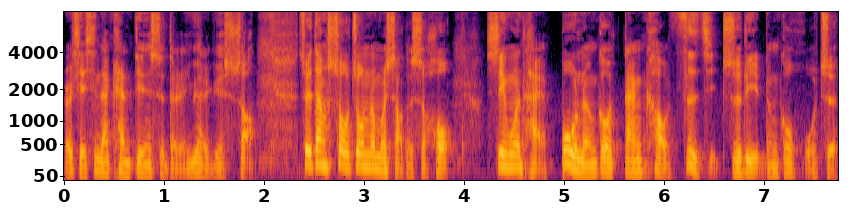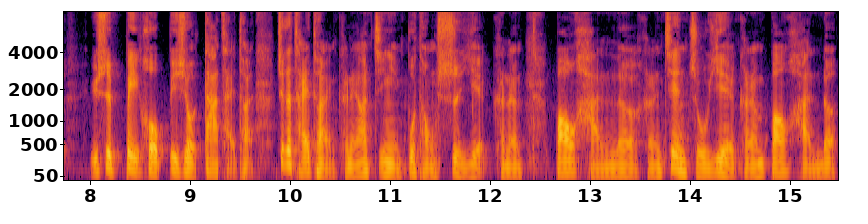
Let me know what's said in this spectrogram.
而且现在看电视的人越来越少，所以当受众那么少的时候，新闻台不能够单靠自己之力能够活着。于是背后必须有大财团，这个财团可能要经营不同事业，可能包含了可能建筑业，可能包含了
